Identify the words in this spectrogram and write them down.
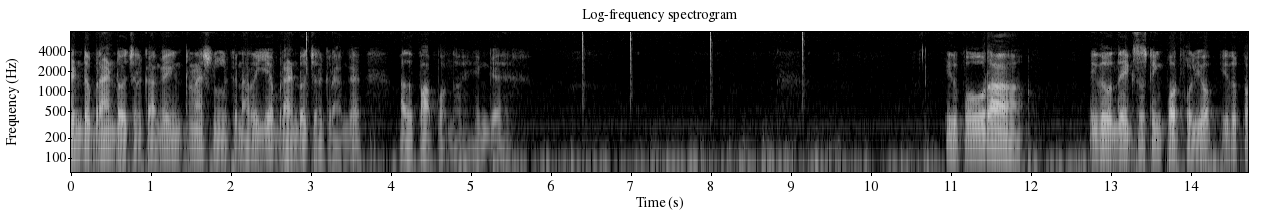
ரெண்டு பிராண்ட் வச்சுருக்காங்க. இன்டர்நேஷ்னலுக்கு நிறைய பிராண்ட் வச்சுருக்குறாங்க. அது பார்ப்போம் தான். எங்கே? இது பூரா இது வந்து எக்ஸிஸ்டிங் போர்ட்ஃபோலியோ இது இப்போ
